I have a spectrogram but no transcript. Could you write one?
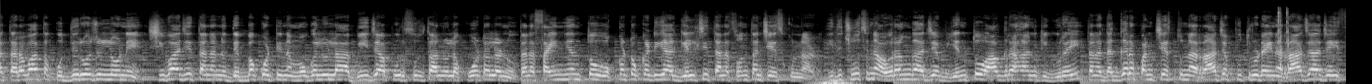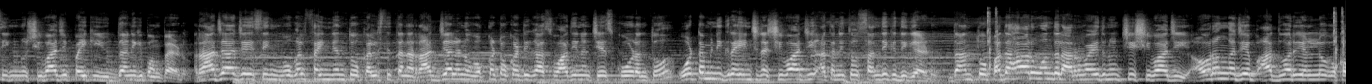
ఆ తర్వాత కొద్ది రోజుల్లోనే శివాజీ తనను దెబ్బ కొట్టిన మొఘలుల బీజాపూర్ సుల్తానుల కోటలను తన సైన్యంతో ఒక్కటొక్కటిగా గెలిచి తన సొంతం చేసుకున్నాడు. ఇది చూసిన ఔరంగజేబ్ ఎంతో ఆగ్రహానికి గురై తన దగ్గర పనిచేస్తున్న రాజపుత్రుడైన రాజా జైసింగ్ను శివాజీ పైకి యుద్ధానికి పంపాడు. రాజా జైసింగ్ మొఘల్ సైన్యంతో కలిసి తన రాజ్యాలను ఒక్కటొక్కటిగా స్వాధీనం చేసుకోవడంతో ఓటమిని గ్రహించిన శివాజీ అతనితో సంధికి దిగాడు. దాంతో పదహారు వందల అరవై ఐదు నుంచి శివాజీ ఔరంగజేబ్ ఆధ్వర్యంలో ఒక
